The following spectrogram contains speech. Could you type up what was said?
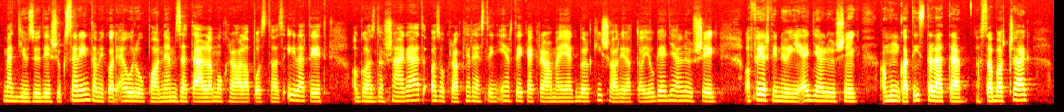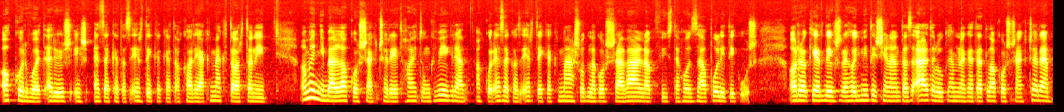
Meggyőződésük szerint, amikor Európa nemzetállamokra alapozta az életét, a gazdaságát, azokra a keresztény értékekre, amelyekből kisarjadt a jogegyenlőség, a férfinői egyenlőség, a munka tisztelete, a szabadság, akkor volt erős, és ezeket az értékeket akarják megtartani. Amennyiben lakosságcserét hajtunk végre, akkor ezek az értékek másodlagossá válnak, fűzte hozzá a politikus. Arra a kérdésre, hogy mit is jelent az általuk emlegetett lakosságcsere,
